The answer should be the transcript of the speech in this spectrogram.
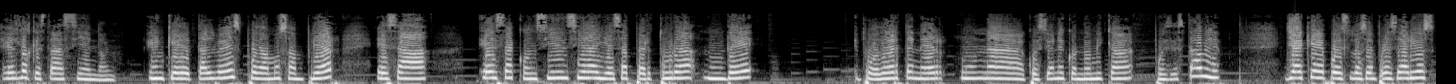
es lo que está haciendo, en que tal vez podamos ampliar esa esa conciencia y esa apertura de poder tener una cuestión económica pues estable, ya que pues los empresarios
